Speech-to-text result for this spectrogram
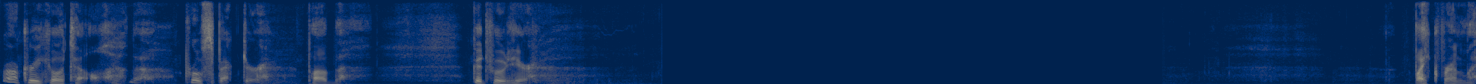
Rock Creek Hotel, the Prospector Pub. Good food here. Bike friendly.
